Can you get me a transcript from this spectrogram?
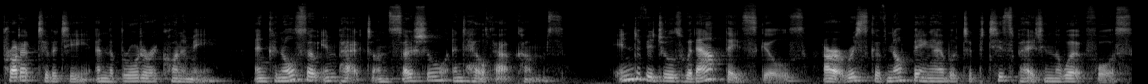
productivity, and the broader economy, and can also impact on social and health outcomes. Individuals without these skills are at risk of not being able to participate in the workforce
